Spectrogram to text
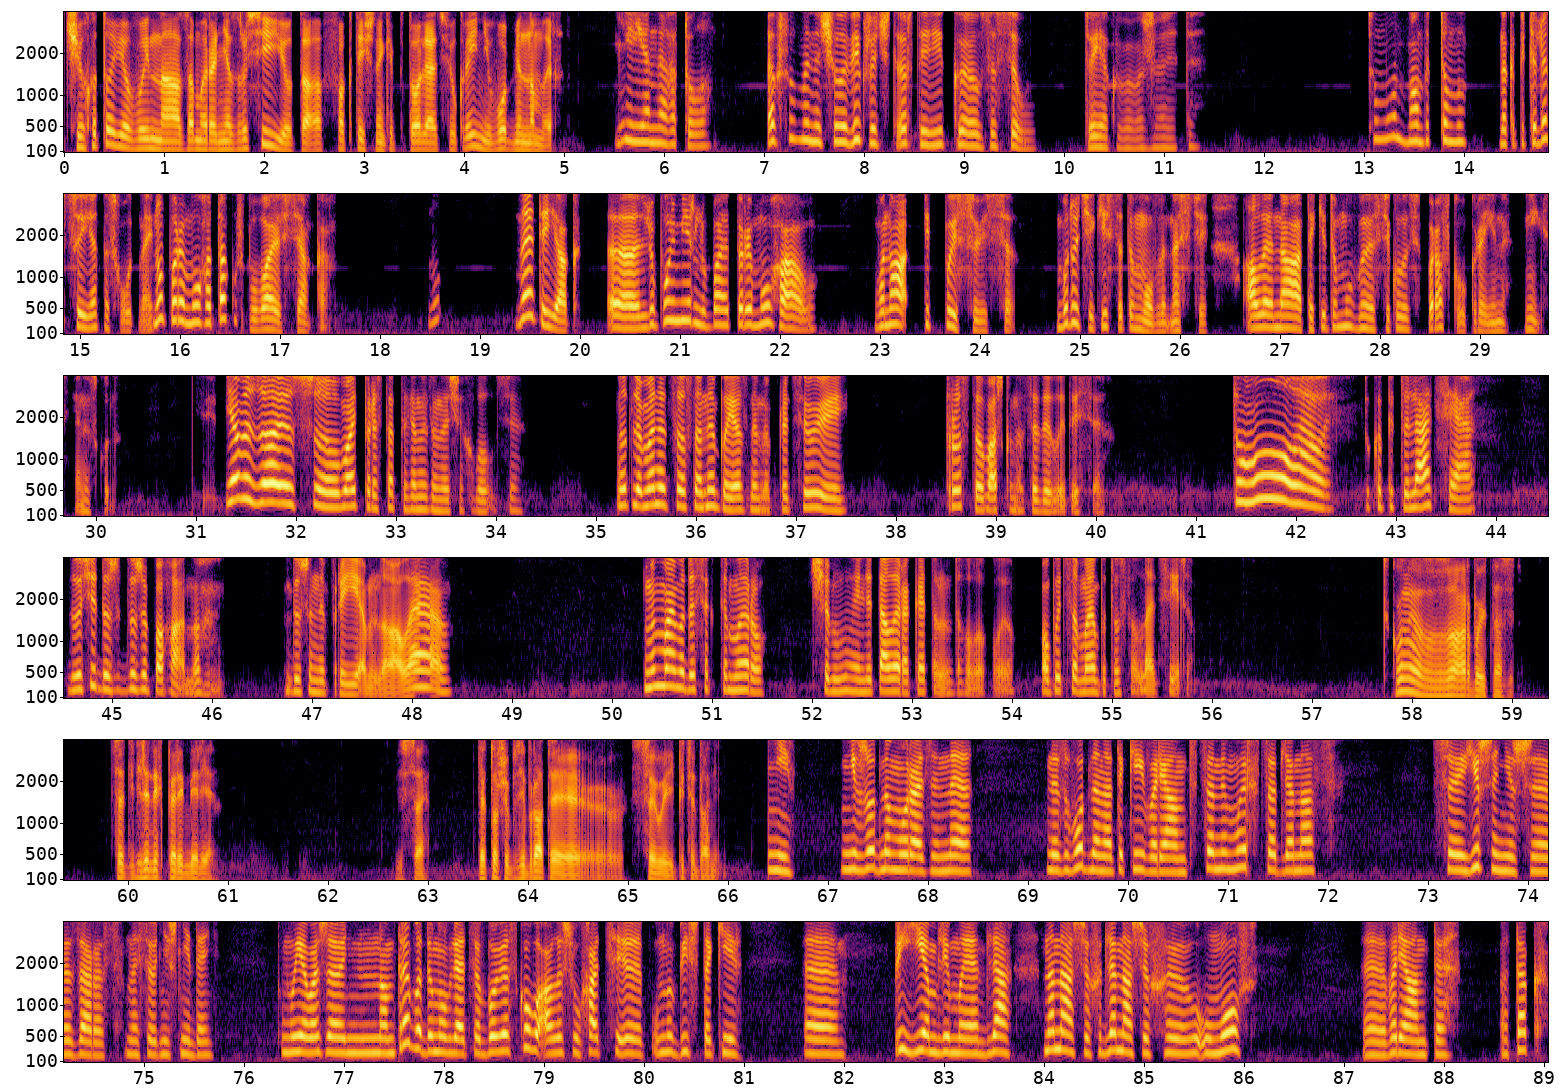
Чи готові ви на замирення з Росією та фактичну капітуляцію України в обмін на мир? Ні, я не готова. Якщо в мене чоловік вже четвертий рік е, в ЗСУ, то як ви вважаєте? Тому, мабуть, тому на капітуляцію я не згодна. Ну, перемога також буває всяка. Ну, знаєте як? Е, любой мір, люба перемога, вона підписується. Будуть якісь домовленості. Але на такі домовленості, коли це поразка України, ні, я не згодна. Я вважаю, що мають перестати гинути наші хлопці. Ну, для мене це основне, бо я з ними працюю і просто важко на це дивитися. Тому е, капітуляція звучить дуже, дуже погано, дуже неприємно, але ми маємо досягти миру, щоб ми літали ракетами над головою. Мабуть, це має бути основна ціль. Так вони загарбують нас. Це для них перемир'я. І все. Для того, щоб зібрати е, сили і піти далі. Ні, ні в жодному разі не, не згодна на такий варіант. Це не мир, це для нас ще гірше, ніж е, зараз, на сьогоднішній день. Тому я вважаю, нам треба домовлятися обов'язково, але шукати е, ну, більш такі е, приємлімі для, на наших, для наших е, умов е, варіанти. А так,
